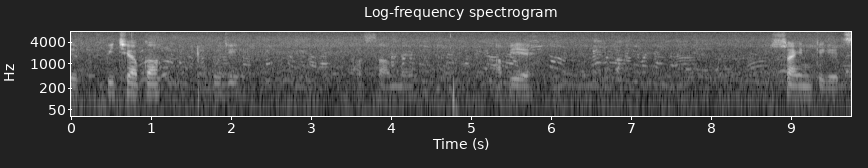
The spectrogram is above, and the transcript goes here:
ये पीछे आपका फूजी और सामने आप ये श्राइन के गेट्स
